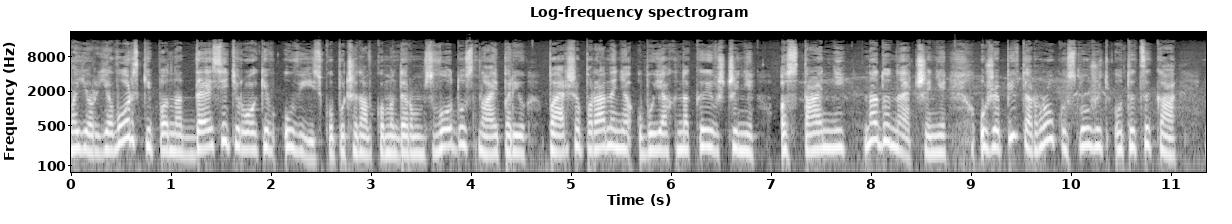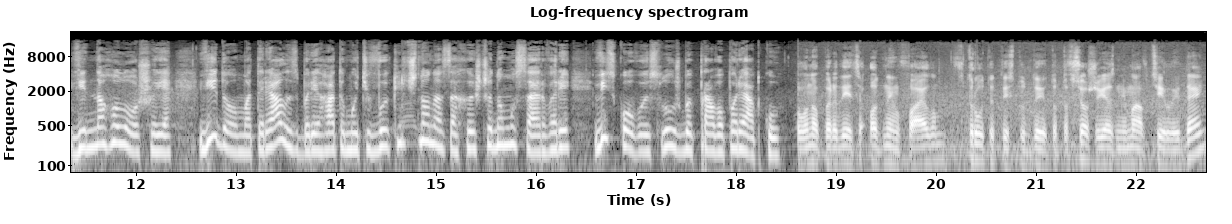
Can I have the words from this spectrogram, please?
Майор Яворський понад 10 років у війську починав командиром взводу снайперів. Перше поранення у боях на Київщині, останній на Донеччині. Уже півтора року служить у ТЦК. Він наголошує, відеоматеріали зберігатимуть виключно на захищеному сервері військової служби правопорядку. Воно передається одним файлом, втрутитись туди. Тобто, все, що я знімав цілий день,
